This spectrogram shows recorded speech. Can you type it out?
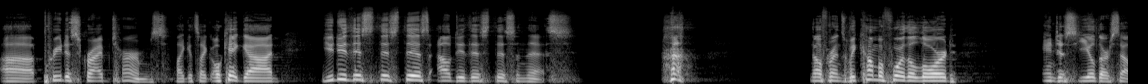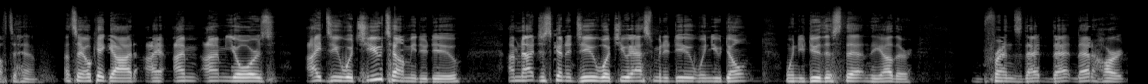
uh, pre-described terms. Like it's like, okay, God, you do this, this, this. I'll do this, this, and this. no, friends, we come before the Lord and just yield ourselves to Him and say, okay, God, I, I'm, I'm yours. I do what you tell me to do. I'm not just going to do what you ask me to do when you don't, when you do this, that, and the other. Friends, that, that, that heart,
